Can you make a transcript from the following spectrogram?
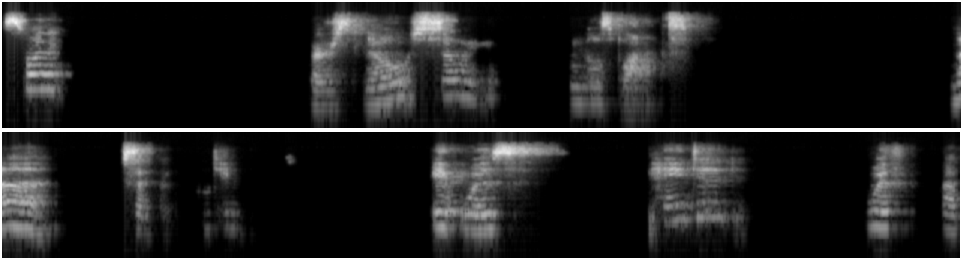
So there's no sewing in those blocks. None, except it was painted with a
